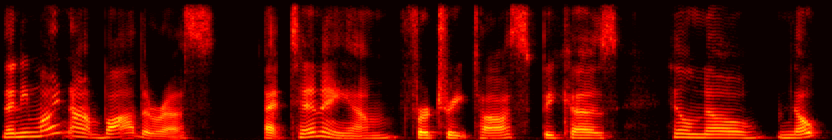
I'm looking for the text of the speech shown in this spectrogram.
then he might not bother us at 10 a.m. for treat toss because he'll know, nope,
